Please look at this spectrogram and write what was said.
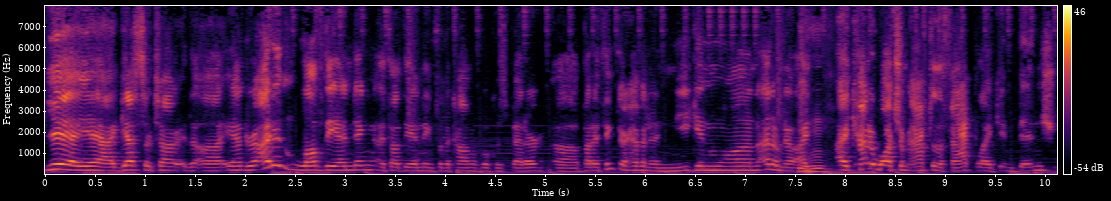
yeah, yeah. I guess they're talking. Uh, Andrew, I didn't love the ending. I thought the ending for the comic book was better, uh, but I think they're having a Negan one. I don't know. Mm-hmm. I I kind of watch them after the fact, like in binge.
